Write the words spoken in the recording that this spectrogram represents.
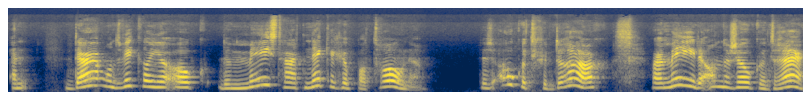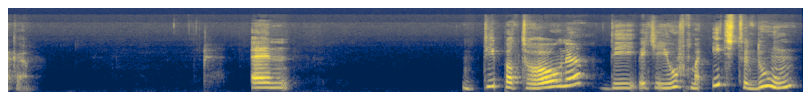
En daar ontwikkel je ook de meest hardnekkige patronen. Dus ook het gedrag waarmee je de ander zo kunt raken. En die patronen, die, weet je, je hoeft maar iets te doen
